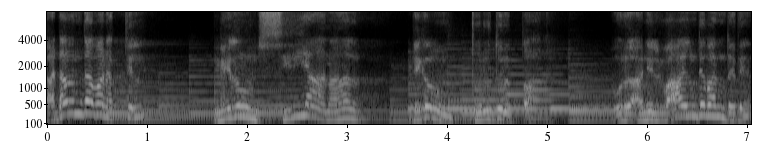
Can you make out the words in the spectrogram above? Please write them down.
அடர்ந்த வனத்தில் மிகவும் சிறியானால் மிகவும் துருதுருப்பான ஒரு அணில் வாழ்ந்து வந்தது.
